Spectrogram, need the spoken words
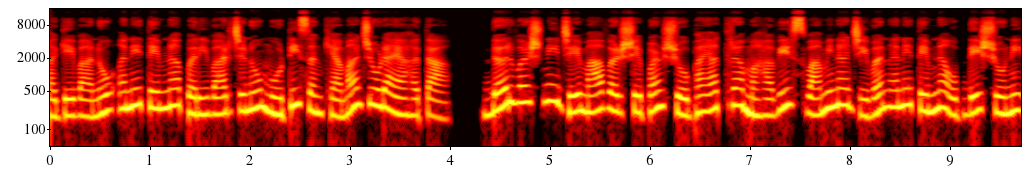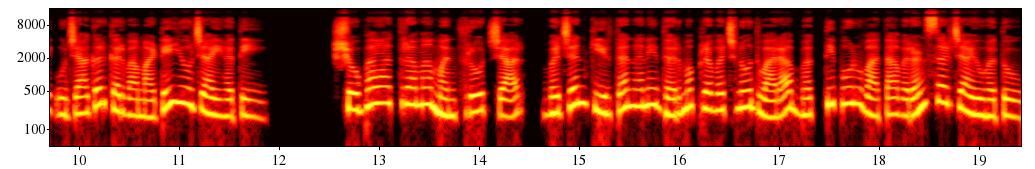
આગેવાનો અને તેમના પરિવારજનો મોટી સંખ્યામાં જોડાયા હતા. દર વર્ષની જેમ આ વર્ષે પણ શોભાયાત્રા મહાવીર સ્વામીના જીવન અને તેમના ઉપદેશોને ઉજાગર કરવા માટે યોજાઈ હતી. શોભાયાત્રામાં મંત્રોચ્ચાર, ભજન કીર્તન અને ધર્મ પ્રવચનો દ્વારા ભક્તિપૂર્ણ વાતાવરણ સર્જાયું હતું.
